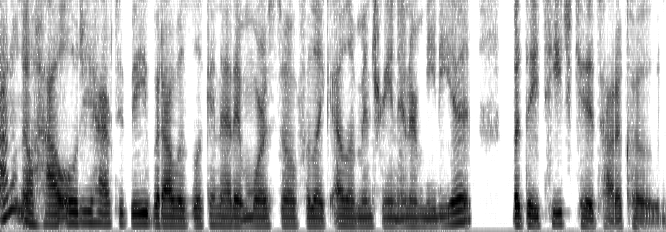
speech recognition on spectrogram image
I don't know how old you have to be, but I was looking at it more so for like elementary and intermediate. But they teach kids how to code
